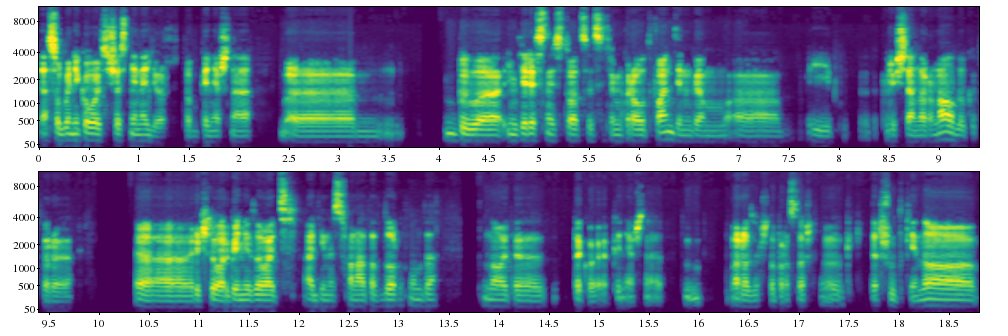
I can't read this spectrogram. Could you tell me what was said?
особо никого сейчас не найдешь. Там, конечно, э, была интересная ситуация с этим краудфандингом э, и Криштиану Роналду, который решил организовать один из фанатов Дортмунда. Но это такое, конечно, разве что просто какие-то шутки. Но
